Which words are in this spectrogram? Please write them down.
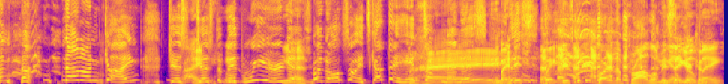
un, not, not unkind, just Right. just a bit weird. Yes. But also it's got the hint of menace. But this wait, this could be part of the problem is You that you're go bang.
